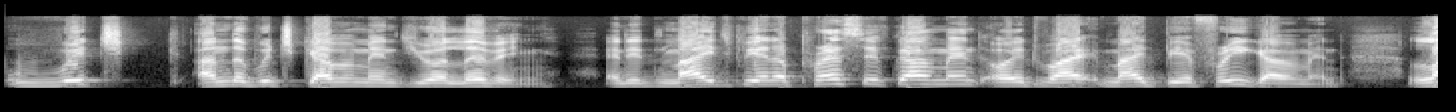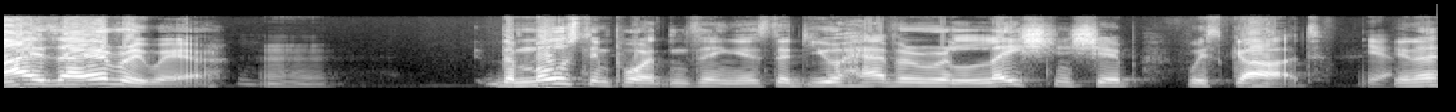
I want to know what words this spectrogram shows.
which under which government you are living and it might be an oppressive government or it might be a free government lies are everywhere mm-hmm. the most important thing is that you have a relationship with God. Yeah. You know,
